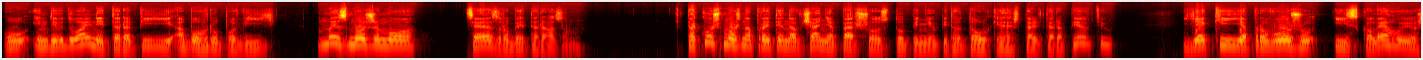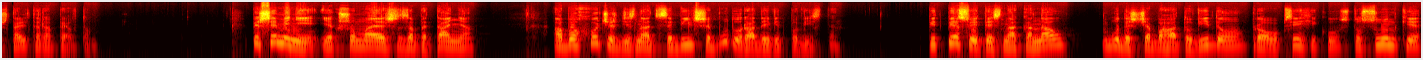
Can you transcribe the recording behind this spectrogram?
У індивідуальній терапії або груповій ми зможемо це зробити разом. Також можна пройти навчання першого ступеню підготовки гештальтерапевтів, який я проводжу із колегою гештальтерапевтом. Пиши мені, якщо маєш запитання або хочеш дізнатися більше, буду радий відповісти. Підписуйтесь на канал, буде ще багато відео про психіку, стосунки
